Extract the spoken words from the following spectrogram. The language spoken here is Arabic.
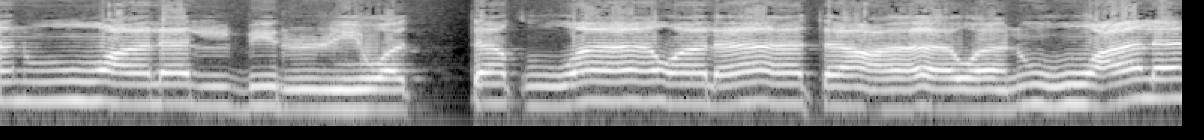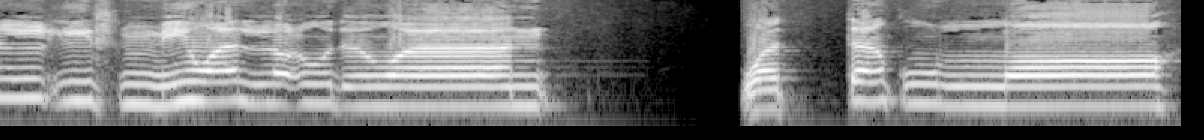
على البر والتقوى التقوى ولا تعاونوا على الإثم والعدوان واتقوا الله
